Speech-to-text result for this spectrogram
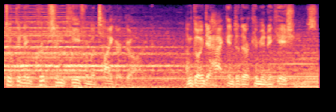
I took an encryption key from a Tyger Guard. I'm going to hack into their communications.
